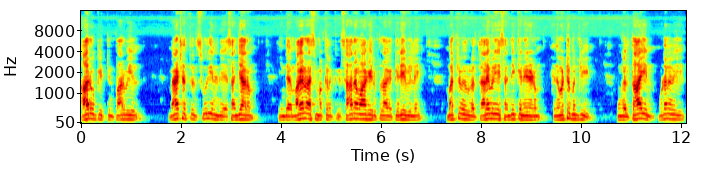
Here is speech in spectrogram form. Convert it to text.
ஆரோக்கியத்தின் பார்வையில் மேஷத்தில் சூரியனுடைய சஞ்சாரம் இந்த மகர ராசி மக்களுக்கு சாதமாக இருப்பதாக தெரியவில்லை. மற்றும் இவர்கள் தலைவலியை சந்திக்க நேரிடும். இது மட்டுமின்றி உங்கள் தாயின் உடல்நிலையில்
